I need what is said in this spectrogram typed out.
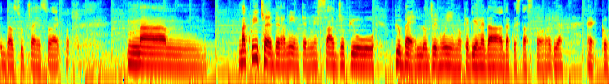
dal successo, ecco. Ma, ma qui c'è veramente il messaggio più, più bello, genuino che viene da, da questa storia. Ecco.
